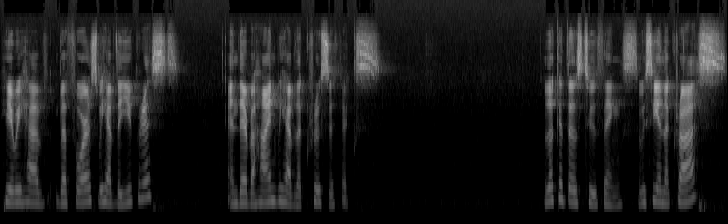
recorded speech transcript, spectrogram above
Here we have before us we have the Eucharist, and there behind we have the crucifix. Look at those two things. We see in the cross,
